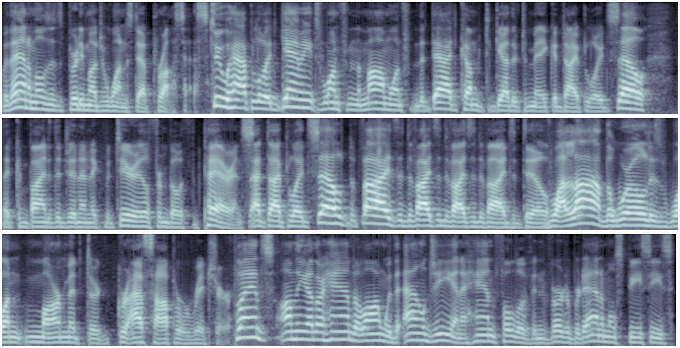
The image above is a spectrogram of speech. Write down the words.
With animals, it's pretty much a one-step process. Two haploid gametes, one from the mom, one from from the dad come together to make a diploid cell that combines the genetic material from both the parents. That diploid cell divides and divides and divides and divides until voila, the world is one marmot or grasshopper richer. Plants, on the other hand, along with algae and a handful of invertebrate animal species,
